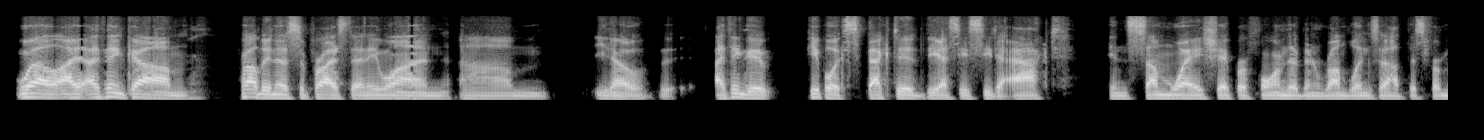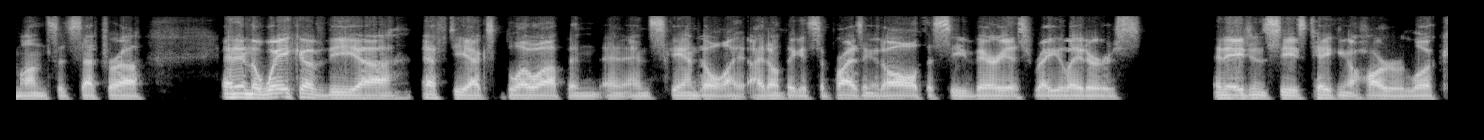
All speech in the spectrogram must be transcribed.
Well, I, I think um, probably no surprise to anyone. Um, you know, I think that people expected the SEC to act in some way, shape, or form. There have been rumblings about this for months, et cetera. And in the wake of the uh, FTX blow up and, and, and scandal, I, I, don't think it's surprising at all to see various regulators and agencies taking a harder look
